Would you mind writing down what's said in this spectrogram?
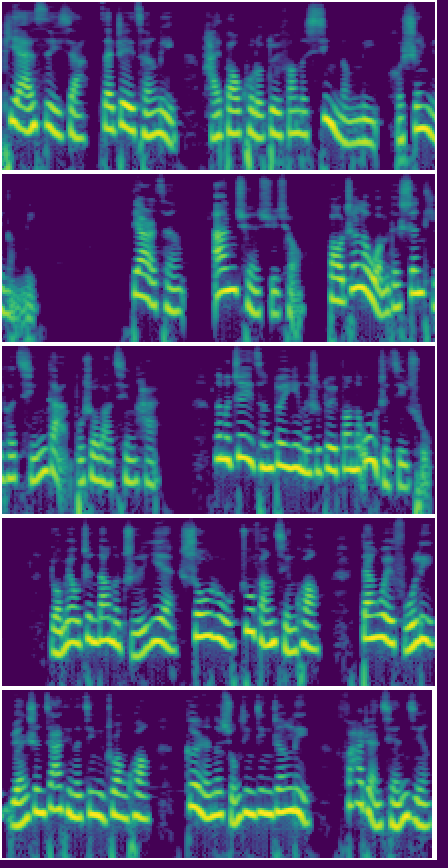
P.S. 一下，在这一层里还包括了对方的性能力和生育能力。第二层安全需求，保证了我们的身体和情感不受到侵害。那么这一层对应的是对方的物质基础，有没有正当的职业、收入、住房情况、单位福利、原生家庭的经济状况、个人的雄性竞争力、发展前景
